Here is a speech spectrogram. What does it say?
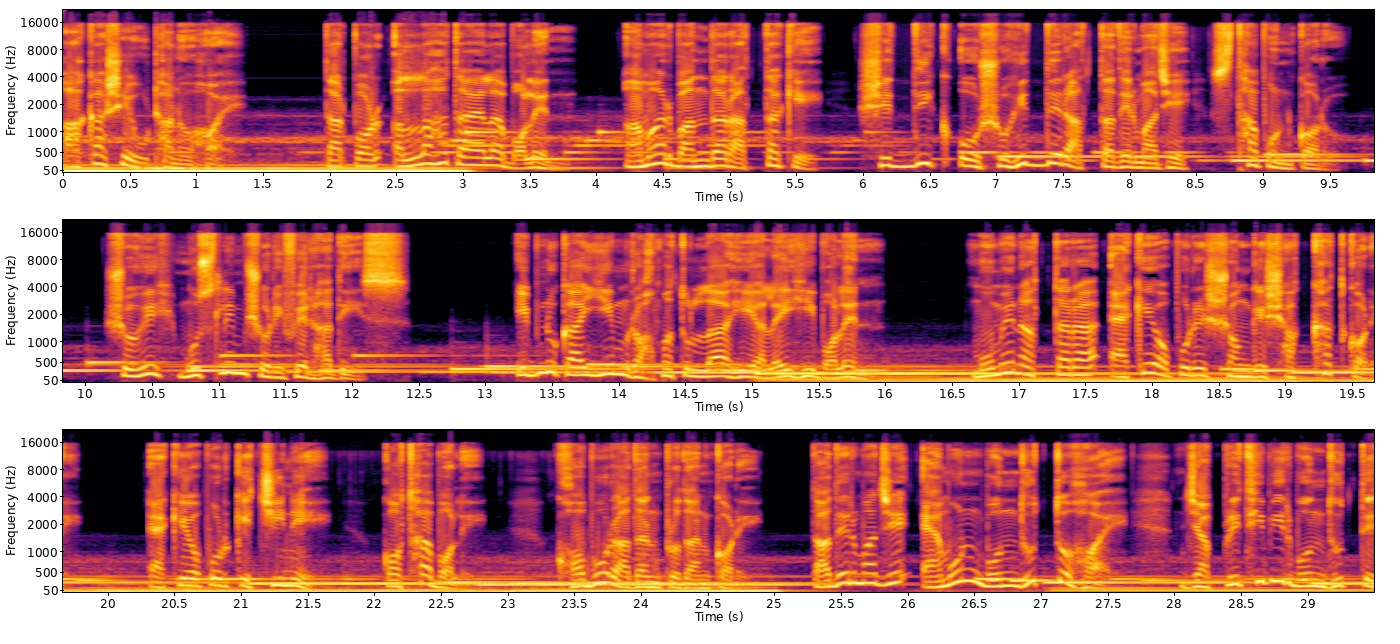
আকাশে উঠানো হয়। তারপর আল্লাহ তায়ালা বলেন, আমার বান্দার আত্মাকে সিদ্দিক ও শহীদদের আত্মাদের মাঝে স্থাপন করো। শহীহ মুসলিম শরীফের হাদিস। ইবনু কাইয়িম রহমতুল্লাহি আলাইহি বলেন, মোমেন আত্মারা একে অপরের সঙ্গে সাক্ষাৎ করে, একে অপরকে চিনে কথা বলে, খবর আদান প্রদান করে। তাদের মাঝে এমন বন্ধুত্ব হয় যা পৃথিবীর বন্ধুত্বের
